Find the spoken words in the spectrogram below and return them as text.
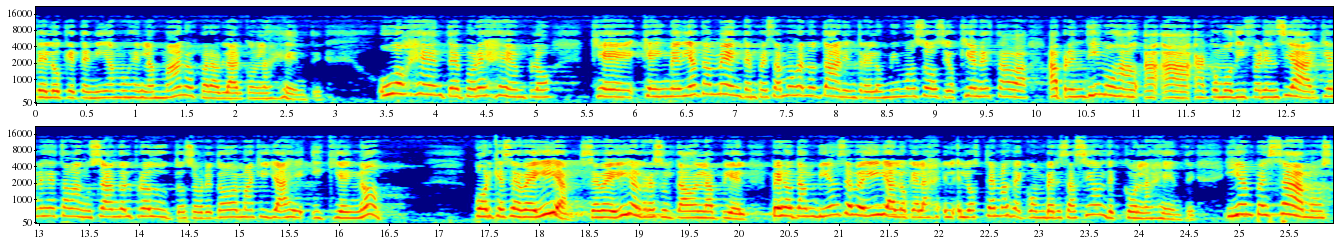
de lo que teníamos en las manos para hablar con la gente. Hubo gente, por ejemplo, que, que inmediatamente empezamos a notar entre los mismos socios quién estaba, aprendimos a, como diferenciar quiénes estaban usando el producto, sobre todo el maquillaje, y quién no porque se veía, se veía el resultado en la piel, pero también se veía lo que los temas de conversación con la gente. Y empezamos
